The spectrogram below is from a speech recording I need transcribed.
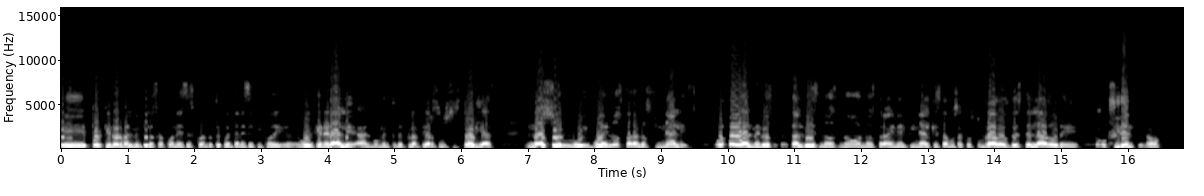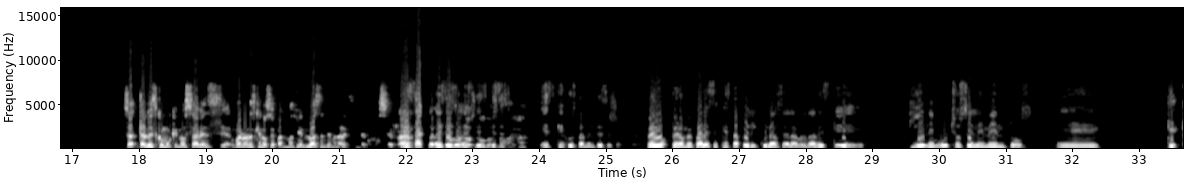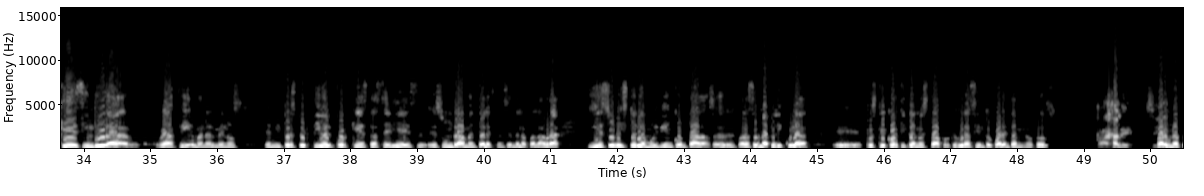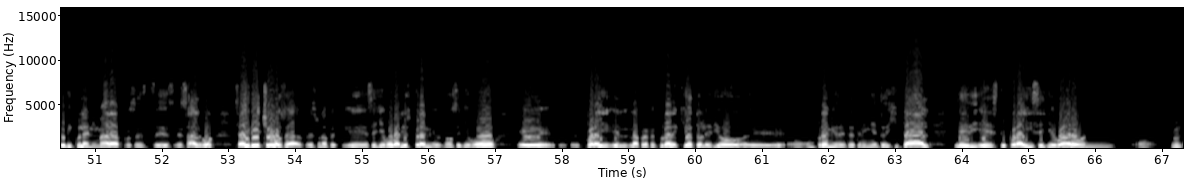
Eh, porque normalmente los japoneses cuando te cuentan ese tipo de, o en general, eh, al momento de plantear sus historias, no son muy buenos para los finales. O, al menos tal vez nos, no nos traen el final que estamos acostumbrados de este lado de Occidente, ¿no? O sea, tal vez como que no saben ser, bueno, no es que no sepan, más bien lo hacen de manera distinta, como cerrar Exacto, es todos los nudos, es, ¿no? es, que justamente es eso. Pero, pero me parece que esta película, o sea, la verdad es que tiene muchos elementos eh, que, que sin duda reafirman al menos en mi perspectiva, el por qué esta serie es, es un drama en toda la extensión de la palabra y es una historia muy bien contada. O sea, para hacer una película, eh, pues que cortita no está porque dura 140 minutos. Bájale. Para una película animada, pues es, es, es, algo. O sea, y de hecho, o sea, es una, eh, se llevó varios premios, ¿no? Se llevó, eh, por ahí la prefectura de Kioto le dio eh, un premio de entretenimiento digital, le di, este, por ahí se llevaron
